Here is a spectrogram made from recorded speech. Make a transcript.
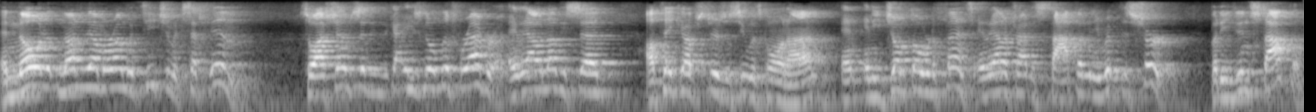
And no one, none of the Amorim would teach him except him. So Hashem said, the guy, he's going to live forever. Eliyahu Navi said, I'll take you upstairs to see what's going on. And, and he jumped over the fence. Eliyahu tried to stop him and he ripped his shirt. But he didn't stop him.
